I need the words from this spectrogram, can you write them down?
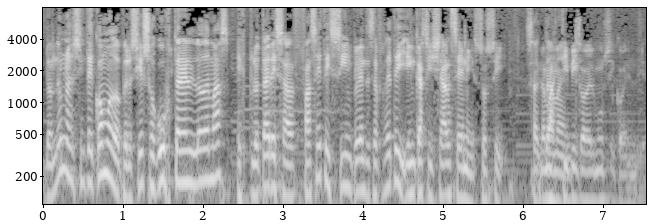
donde uno se siente cómodo, pero si eso gusta en lo demás, explotar esa faceta y simplemente esa faceta y encasillarse en eso, sí. Lo más típico del músico hoy en día.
